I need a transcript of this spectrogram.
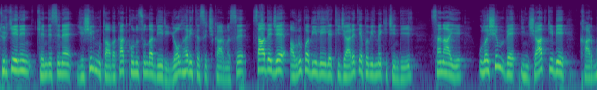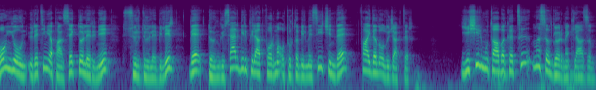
Türkiye'nin kendisine yeşil mutabakat konusunda bir yol haritası çıkarması sadece Avrupa Birliği ile ticaret yapabilmek için değil, sanayi, ulaşım ve inşaat gibi karbon yoğun üretim yapan sektörlerini sürdürülebilir ve döngüsel bir platforma oturtabilmesi için de faydalı olacaktır. Yeşil mutabakatı nasıl görmek lazım?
